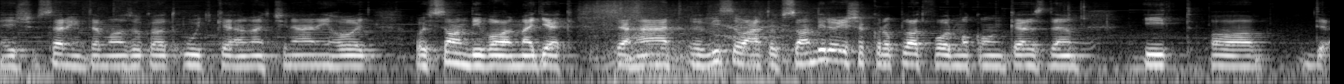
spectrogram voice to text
és szerintem azokat úgy kell megcsinálni, hogy, hogy Sandival megyek, tehát visszaváltok Sandira, és akkor a platformokon kezdem itt a de,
